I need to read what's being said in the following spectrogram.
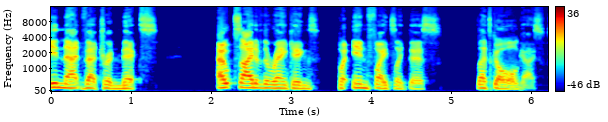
in that veteran mix outside of the rankings, but in fights like this. Let's go, old guys.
